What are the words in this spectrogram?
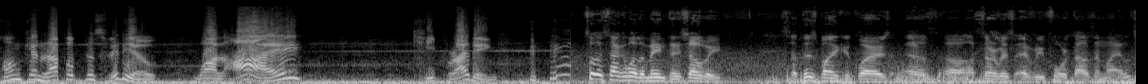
punk and wrap up this video while I keep riding? So let's talk about the maintenance shall we So this bike requires a, a service every 4,000 miles,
